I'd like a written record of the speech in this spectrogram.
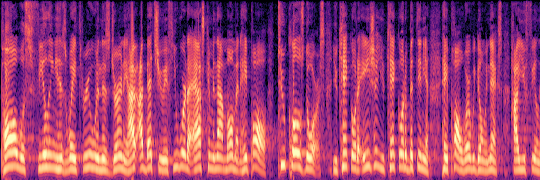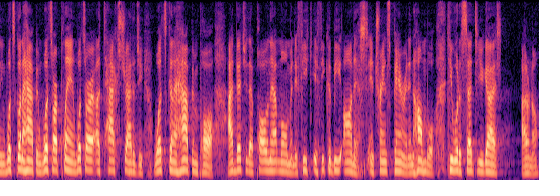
Paul was feeling his way through in this journey. I, I, bet you, if you were to ask him in that moment, hey, Paul, two closed doors. You can't go to Asia, you can't go to Bithynia. Hey, Paul, where are we going next? How are you feeling? What's going to happen? What's our plan? What's our attack strategy? What's going to happen, Paul? I bet you that Paul, in that moment, if he, if he could be honest and transparent and humble, he would have said to you guys, I don't know.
